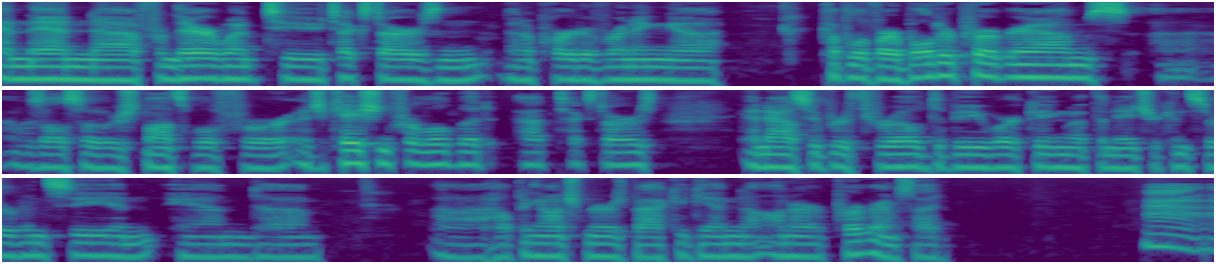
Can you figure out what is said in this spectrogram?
And then uh, from there, went to TechStars and been a part of running a couple of our Boulder programs. Uh, I was also responsible for education for a little bit at Techstars, and now super thrilled to be working with the Nature Conservancy and and um, uh, helping entrepreneurs back again on our program side. Hmm.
